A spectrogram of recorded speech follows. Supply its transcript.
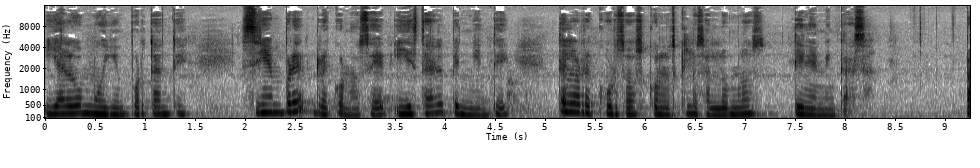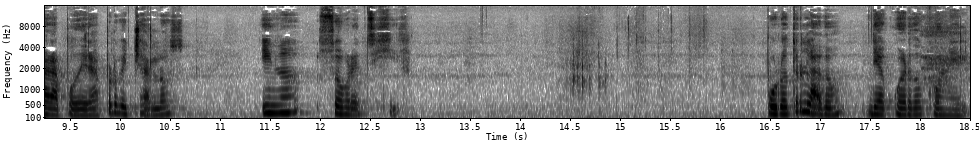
y algo muy importante, siempre reconocer y estar al pendiente de los recursos con los que los alumnos tienen en casa, para poder aprovecharlos y no sobreexigir. Por otro lado, de acuerdo con el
